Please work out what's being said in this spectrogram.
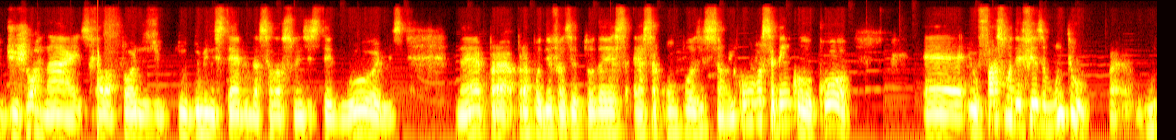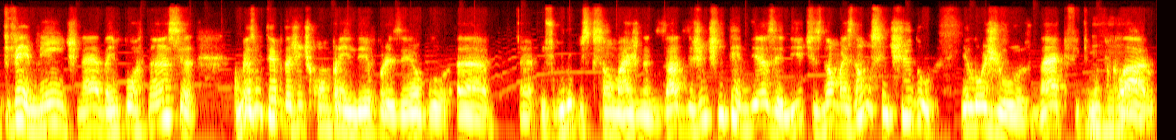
de jornais, relatórios de, do, Ministério das Relações Exteriores, né, para poder fazer toda essa, composição. E como você bem colocou, é, eu faço uma defesa muito, muito veemente né, da importância ao mesmo tempo da gente compreender, por exemplo, uh, é, os grupos que são marginalizados, a gente entender as elites, não, mas não no sentido elogioso, né, que fique muito uhum. claro,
